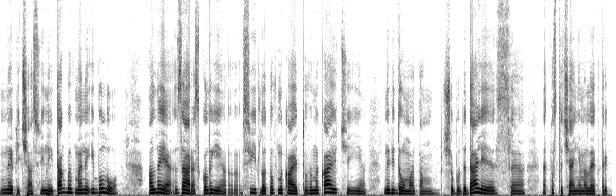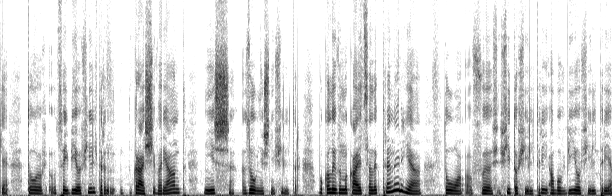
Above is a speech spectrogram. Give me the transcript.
не під час війни, так би в мене і було. Але зараз, коли світло то вмикають, то вимикають, і невідомо там, що буде далі з постачанням електрики, то цей біофільтр кращий варіант, ніж зовнішній фільтр. Бо коли вимикається електроенергія, то в фітофільтрі або в біофільтрі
